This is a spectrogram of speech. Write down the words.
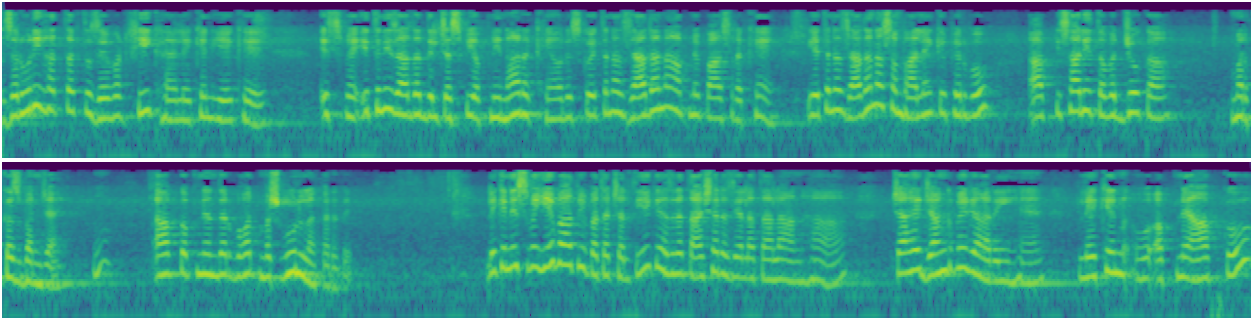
ضروری حد تک تو زیور ٹھیک ہے، لیکن یہ کہ اس میں اتنی زیادہ دلچسپی اپنی نہ رکھیں اور اس کو اتنا زیادہ نہ اپنے پاس رکھیں یہ اتنا زیادہ نہ سنبھالیں کہ پھر وہ آپ کی ساری توجہ کا مرکز بن جائے آپ کو اپنے اندر بہت مشغول نہ کر دے۔ لیکن اس میں یہ بات بھی پتہ چلتی ہے کہ حضرت عائشہ رضی اللہ تعالی عنہا چاہے جنگ پہ جا رہی ہیں، لیکن وہ اپنے آپ کو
